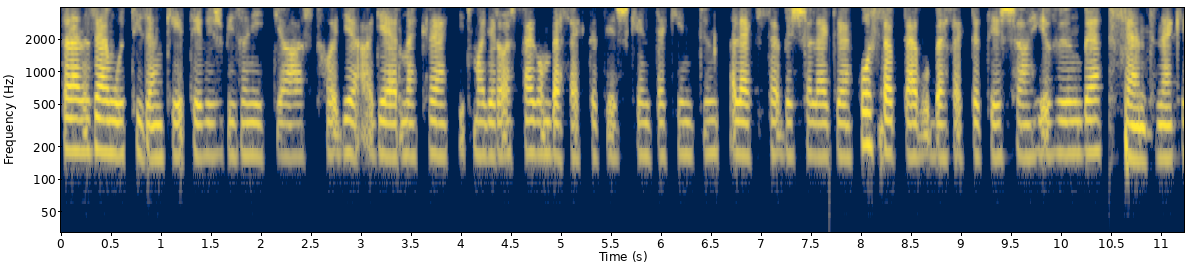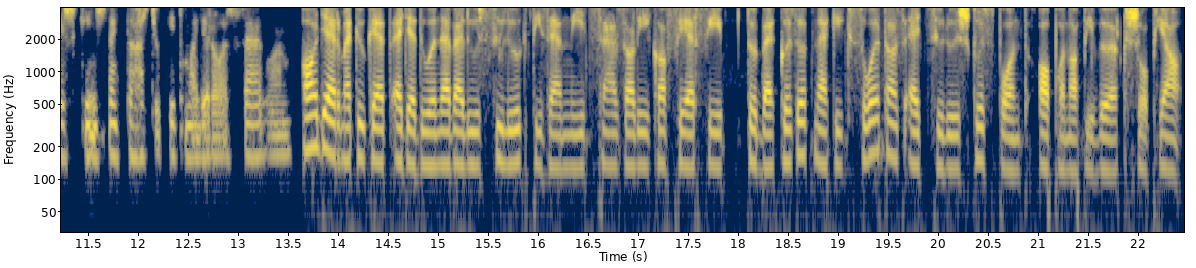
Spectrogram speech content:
Talán az elmúlt 12 év is bizonyítja azt, hogy a gyermekre itt Magyarországon befektetésként tekintünk. A legszebb és a leghosszabb távú befektetés a jövőnkbe. Szentnek és kincsnek tartjuk itt Magyarországon. A gyermeküket egyedül nevelő szülők 14%-a férfi, többek között nekik szólt az Egyszülős Központ apanapi workshopja.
